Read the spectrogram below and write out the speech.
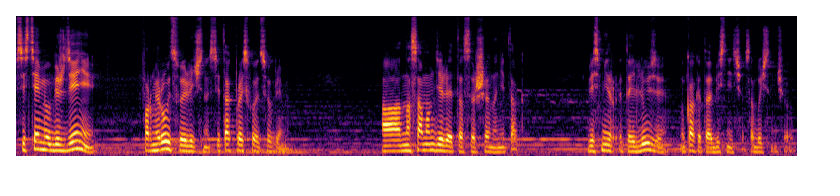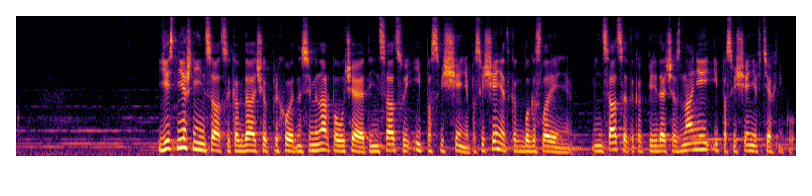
в системе убеждений формирует свою личность, и так происходит все время. А на самом деле это совершенно не так. Весь мир – это иллюзия. Ну как это объяснить сейчас обычному человеку? Есть внешние инициации, когда человек приходит на семинар, получает инициацию и посвящение. Посвящение – это как благословение. Инициация – это как передача знаний и посвящение в технику,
